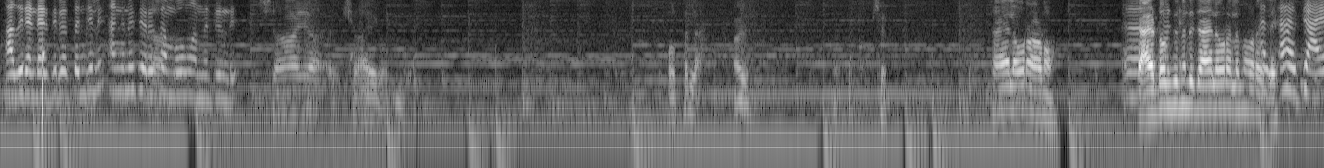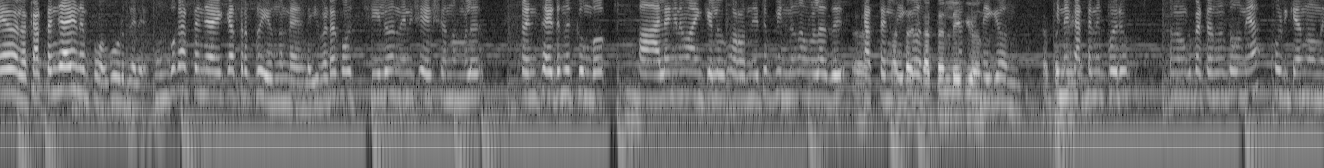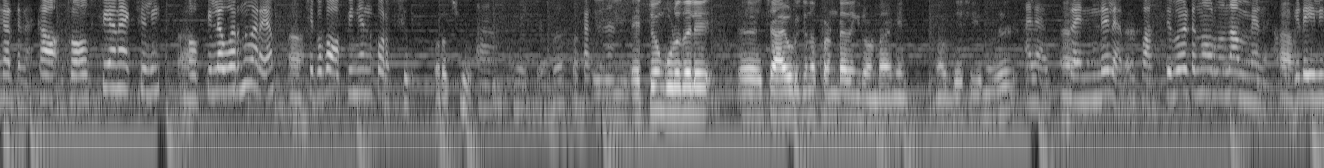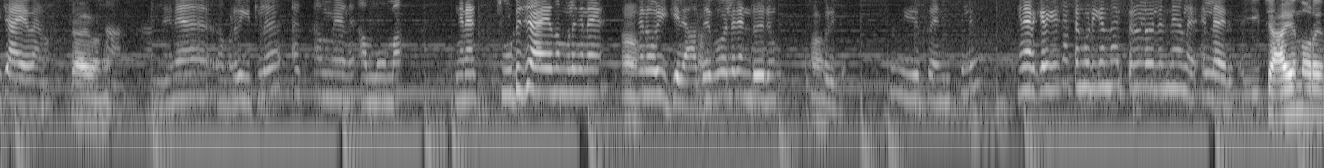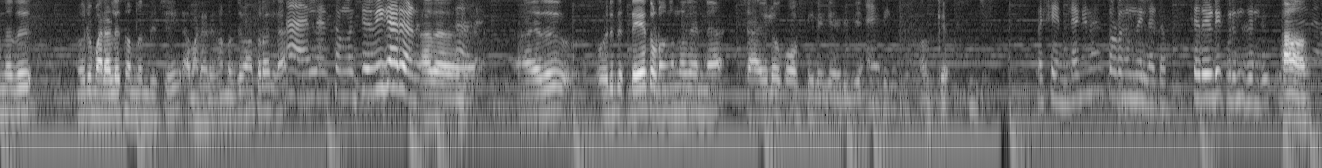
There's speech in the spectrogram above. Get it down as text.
അത് രണ്ടായിരത്തി ഇരുപത്തി അഞ്ചിൽ അങ്ങനെ ചെറിയ സംഭവം വന്നിട്ടുണ്ട്. ചായ ചായ കൊണ്ട്. ചായ ടോക്സ് എന്നിട്ട് ചായ ലവർ അല്ലെന്ന് ആ, ചായ കട്ടൻ ചായയാണ് ഇപ്പോ കൂടുതൽ മുമ്പ് കട്ടൻ ചായക്ക് അത്ര പ്രിയൊന്നും ഉണ്ടായിരുന്നില്ല ഇവിടെ കൊച്ചിയിൽ വന്നതിന് ശേഷം നമ്മൾ ഫ്രണ്ട്സ് ആയിട്ട് നിൽക്കുമ്പോ പാലങ്ങനെ വാങ്ങിക്കലോ കുറഞ്ഞിട്ട് പിന്നെ നമ്മളത് കട്ടനിലേക്ക് കട്ടൻ- വന്നു. കട്ടനിലേക്ക് വന്നു. കട്ടനിലേക്ക് വന്നു. പിന്നെ കട്ടൻ ഇപ്പൊ ഒരു ഇപ്പൊ നമുക്ക് പെട്ടെന്ന് തോന്നിയാ കുടിക്കാൻ തോന്നുന്ന കട്ടന. കോഫിയാണ് ആക്ച്വലി കോഫി ലവർ എന്ന് പറയാം. ആ. പക്ഷെ ഇപ്പൊ കോഫി ഞാൻ കുറച്ചു. കുറച്ചു. ആ, ഇപ്പൊ ഈ കട്ടനാ. ഏറ്റവും കൂടുതൽ ചായ കുടിക്കുന്ന ഫ്രണ്ട് ഏതെങ്കിലും ഉണ്ടോ? ഐ മീൻ ഞാൻ ഉദ്ദേശിക്കുന്നത് അല്ല ഫ്രണ്ട് അല്ല. ഫസ്റ്റ് പെട്ടെന്ന് ഓർമ്മ അമ്മയാണ്. എനിക്ക് ഡെയിലി ചായ വേണം. ചായ വേണം. ആ, അങ്ങനെ നമ്മുടെ വീട്ടിൽ അമ്മയാണ് അമ്മൂമ്മ. ഇങ്ങനെ ചൂട് ചായ നമ്മളിങ്ങനെ. ഇങ്ങനെ ഒഴിക്കില്ല? അതേപോലെ രണ്ടുപേരും കുടിക്കും. ഈ ഫ്രണ്ട്സിൽ ഇങ്ങനെ ഇടയ്ക്കിടയ്ക്ക് കട്ടൻ കുടിക്കാൻ താല്പര്യമുള്ളവർ തന്നെയാണ് എല്ലാവരും. ഈ ചായ എന്ന് പറയുന്നത് ഒരു മലയാളിയെ സംബന്ധിച്ച് മലയാളിയെ സംബന്ധിച്ച് മാത്രമല്ല. വികാരമാണ്. അതെ അതെ അതെ. അതായത് ഒരു ഡേ തുടങ്ങുന്നത് തന്നെ ചായയിലോ കോഫിയിലേക്കായിരിക്കും ഓക്കെ. പക്ഷെ എന്റെ അങ്ങനെ തുടങ്ങുന്നില്ല കേട്ടോ ചെറിയ ഡിഫറൻസ് ഉണ്ട്.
